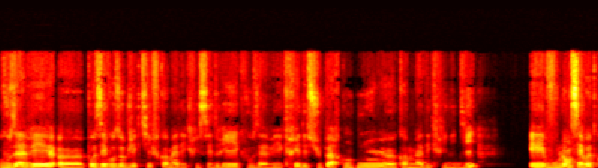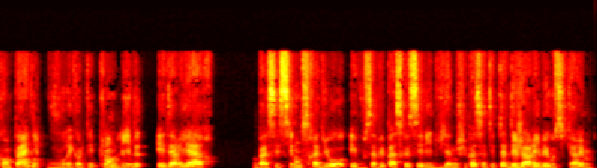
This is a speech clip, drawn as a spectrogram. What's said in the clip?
Vous avez euh, posé vos objectifs comme a décrit Cédric, vous avez créé des super contenus euh, comme l'a décrit Lydie, et vous lancez votre campagne, vous récoltez plein de leads, et derrière, bah, c'est silence radio, et vous savez pas ce que ces leads viennent. Je sais pas, ça t'est peut-être déjà arrivé aussi, Karim.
